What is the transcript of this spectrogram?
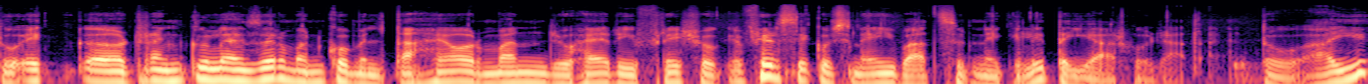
तो एक ट्रैंकुलाइजर मन को मिलता है और मन जो है रिफ़्रेश होकर फिर से कुछ नई बात सुनने के लिए तैयार हो जाता है। तो आइए,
